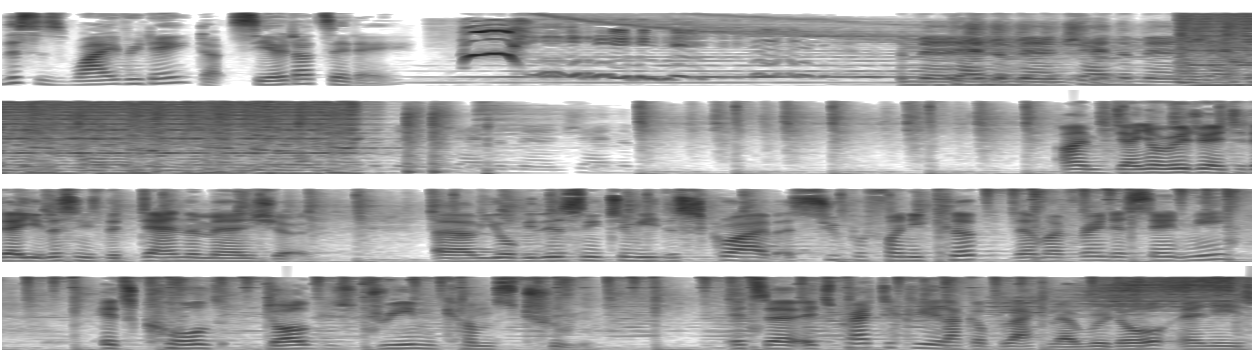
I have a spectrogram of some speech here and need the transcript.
This is whyeveryday.co.za. I'm Daniel Ridger, and today you're listening to the Dan the Man Show. Um, you'll be listening to me describe a super funny clip that my friend has sent me. It's called "Dog's Dream Comes True." It's a, it's practically like a black Labrador, and he's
